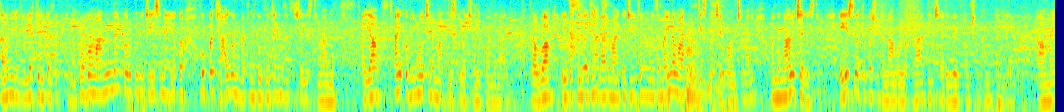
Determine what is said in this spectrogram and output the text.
తల మీద ముళ్ళ కిరీటం పెట్టుకున్నాం. ప్రభు మా అందరి కొరకు నువ్వు చేసిన ఈ యొక్క గొప్ప త్యాగం బట్టి నీకు కృతజ్ఞత చెల్లిస్తున్నాము. అయ్యా ఆ యొక్క విమోచన మాకు తీసుకుని వచ్చినందుకు వందనాలు. ప్రవ్వా ఈ యొక్క శిలువ ధ్యానాలు మా యొక్క జీవితంలో నిజమైన మార్పులు తీసుకొచ్చేగా ఉంచమని వందనాలు చెల్లిస్తూ ఏ స్వతి పరిశుద్ధ నామంలో ప్రార్థించి అడిగి వేడుకొంచున్నాము తండ్రి. ఆమె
